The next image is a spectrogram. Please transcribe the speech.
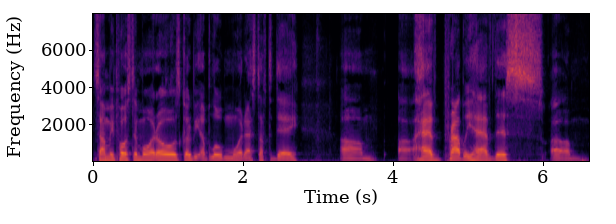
So I'm gonna be posting more of those. Gonna be uploading more of that stuff today. Um, uh, have probably have this um,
